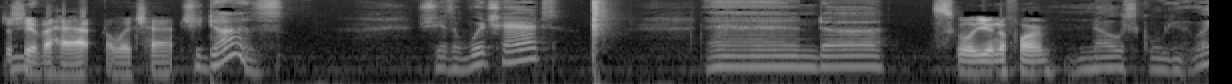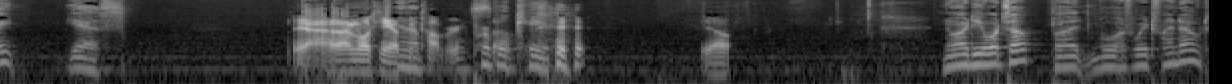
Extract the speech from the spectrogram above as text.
Does she have a hat? A witch hat? She does. She has a witch hat and uh, School uniform? no school. uniform. Wait, yes, Yeah, I'm looking at and the cover. purple so. cape. Yep. No idea what's up, but we'll have to wait to find out.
